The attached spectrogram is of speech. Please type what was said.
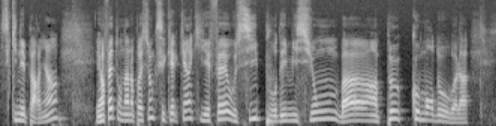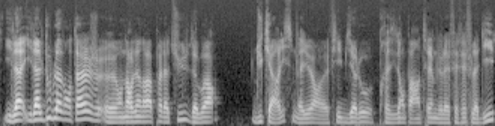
ce qui n'est pas rien. Et en fait, on a l'impression que c'est quelqu'un qui est fait aussi pour des missions bah, un peu commando. Voilà. Il a, il a le double avantage, euh, on en reviendra après là-dessus, d'avoir du charisme. D'ailleurs, euh, Philippe Diallo, président par intérim de la FFF, l'a dit.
